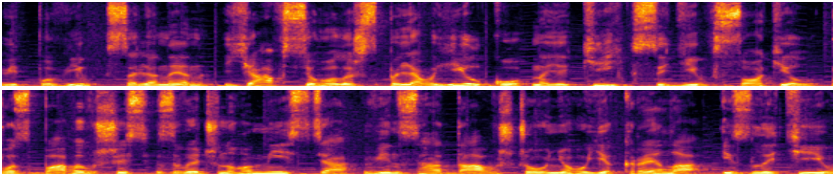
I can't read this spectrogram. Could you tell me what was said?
відповів селянин. Я всього лиш спиляв гілку, на якій сидів сокіл. Позбавившись звичного місця, він згадав, що у нього є крила, і злетів.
